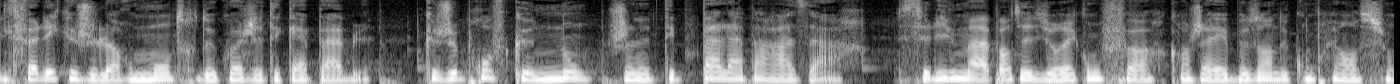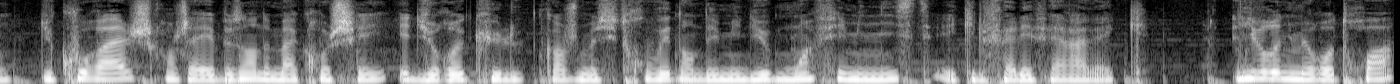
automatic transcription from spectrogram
il fallait que je leur montre de quoi j'étais capable, que je prouve que non, je n'étais pas là par hasard. Ce livre m'a apporté du réconfort quand j'avais besoin de compréhension, du courage quand j'avais besoin de m'accrocher et du recul quand je me suis trouvée dans des milieux moins féministes et qu'il fallait faire avec. Livre numéro 3,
